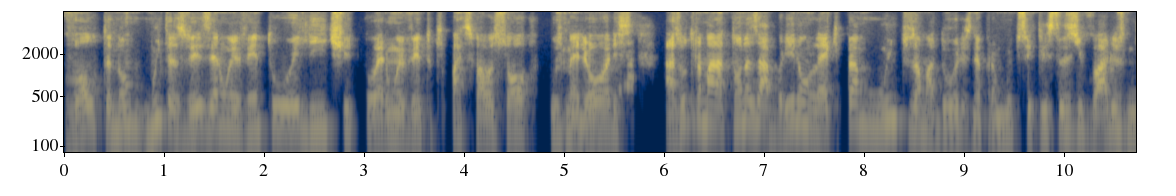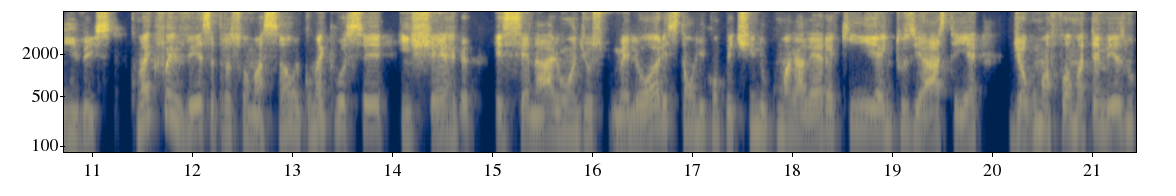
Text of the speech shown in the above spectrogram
Volta, no, muitas vezes era um evento elite, ou era um evento que participava só os melhores. As ultramaratonas abriram o leque para muitos amadores, né? Para muitos ciclistas de vários níveis. Como é que foi ver essa transformação e como é que você enxerga esse cenário onde os melhores estão ali competindo com uma galera que é entusiasta e é de alguma forma até mesmo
